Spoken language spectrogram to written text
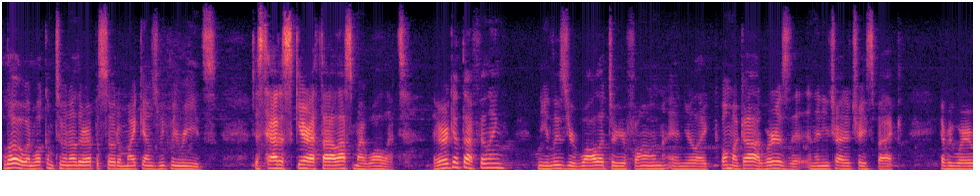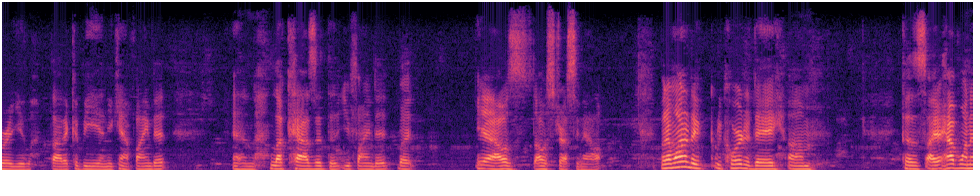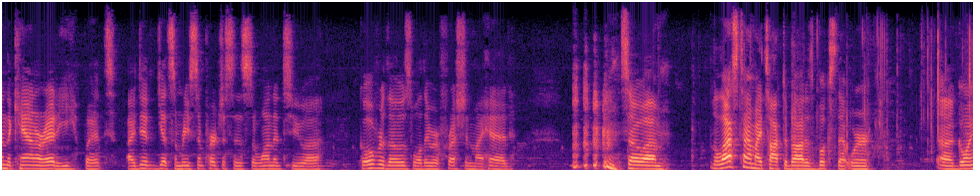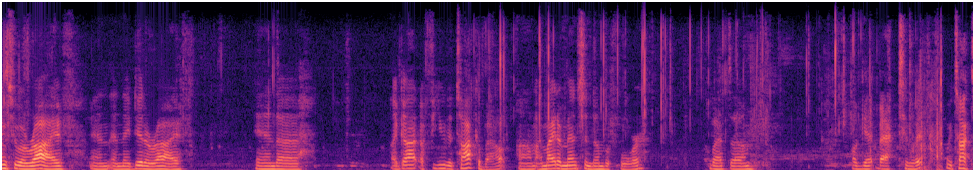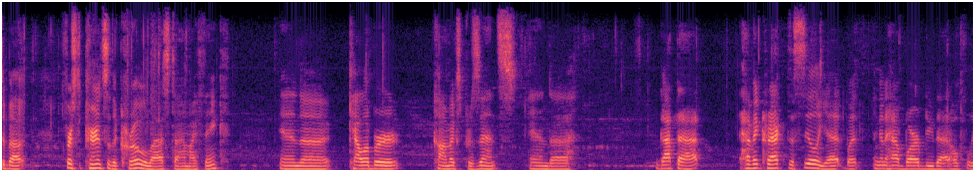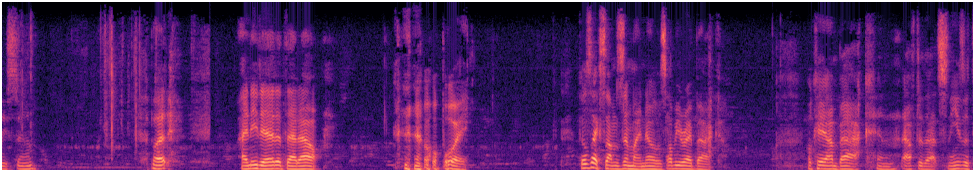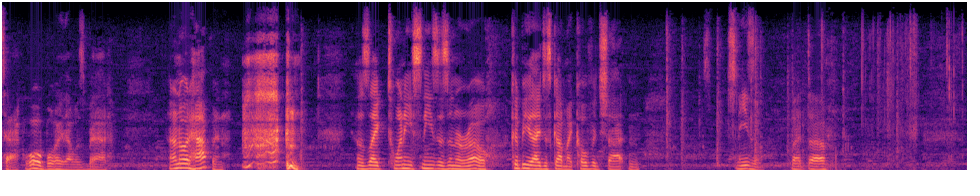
Hello, and welcome to another episode of Mike M's Weekly Reads. Just had a scare. I thought I lost my wallet. Ever get that feeling when you lose your wallet or your phone and you're like, oh my god, where is it? And then you try to trace back everywhere where you thought it could be and you can't find it. And luck has it that you find it. But yeah, I was I was stressing out. But I wanted to record today. Um, because I have one in the can already, but I did get some recent purchases, so wanted to uh, go over those while they were fresh in my head. so um, the last time I talked about is books that were uh, going to arrive, and and they did arrive, and uh, I got a few to talk about. Um, I might have mentioned them before, but um, I'll get back to it. We talked about first appearance of the Crow last time, I think, and uh, Caliber Comics presents, and uh, got that. Haven't cracked the seal yet, but I'm gonna have Barb do that hopefully soon. But I need to edit that out. oh boy. Feels like something's in my nose. I'll be right back. Okay, I'm back, and after that sneeze attack, oh boy, that was bad. I don't know what happened. it was like 20 sneezes in a row. Could be I just got my COVID shot and sneezing. But uh,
